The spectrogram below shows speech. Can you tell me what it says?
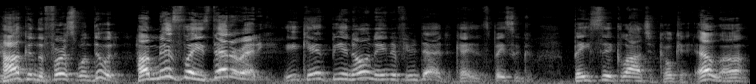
how can the first one do it? Hamizle is dead already. He can't be an onin if you're dead. Okay, it's basic basic logic. Okay, Ella.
